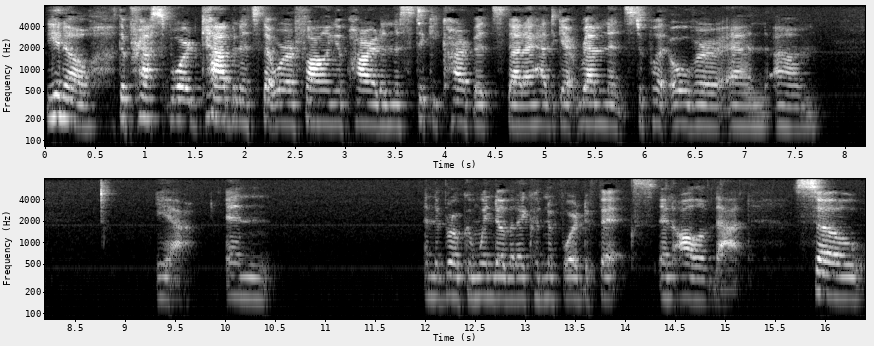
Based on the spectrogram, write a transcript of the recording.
you know the press board cabinets that were falling apart and the sticky carpets that I had to get remnants to put over and um, yeah and and the broken window that I couldn't afford to fix and all of that. So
